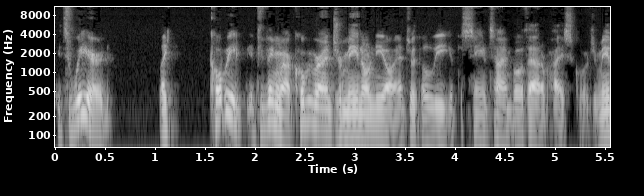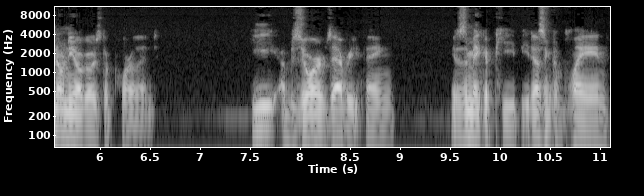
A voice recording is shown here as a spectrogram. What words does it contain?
It's weird, like Kobe. If you think about it, Kobe Bryant, and Jermaine O'Neal entered the league at the same time, both out of high school. Jermaine O'Neal goes to Portland. He absorbs everything. He doesn't make a peep. He doesn't complain.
